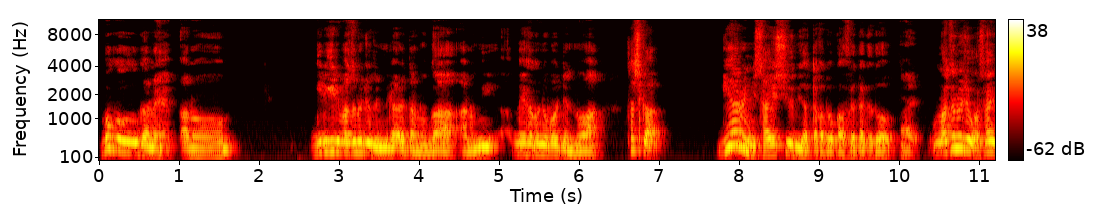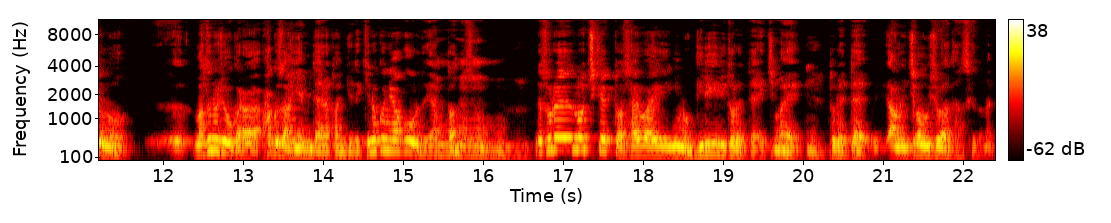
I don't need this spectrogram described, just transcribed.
僕がね、あの、ギリギリ松之丞で見られたのが、あの、み明確に覚えてるのは、確か、リアルに最終日だったかどうか忘れたけど、はい。松之丞が最後の、え松之丞から白山へみたいな感じで、紀ノ国屋ホールでやったんですよ。うんうんうんで、それのチケットは幸いにもギリギリ取れて、1枚うん取れて、あの、一番後ろだったんですけどね。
